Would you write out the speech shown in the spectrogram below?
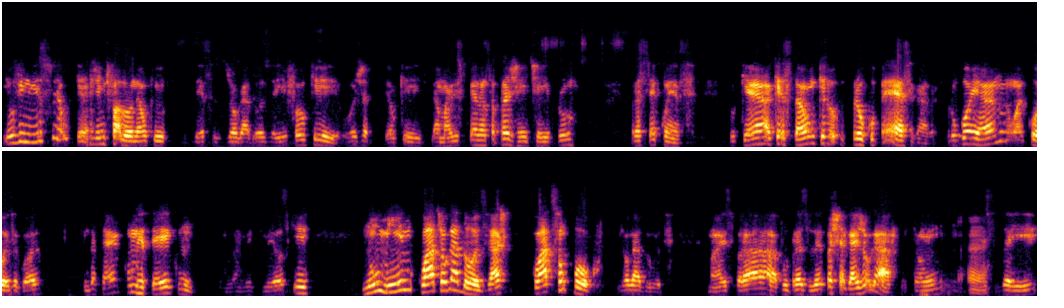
E o Vinícius é o que a gente falou, né? O que desses jogadores aí foi o que hoje é o que dá mais esperança para gente aí para a sequência. Porque a questão que eu preocupa é essa, cara. Para o Goiano é uma coisa. Agora, ainda até comentei com amigos meus que, no mínimo, quatro jogadores. Acho que quatro são poucos jogadores. Mas para o brasileiro, para chegar e jogar. Então, é. esses aí,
